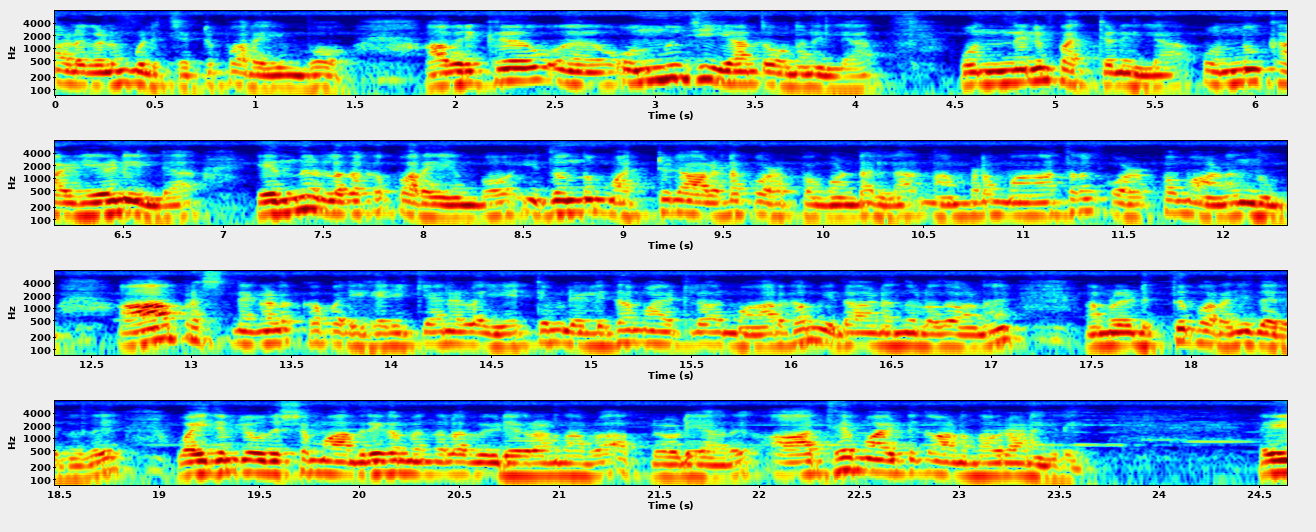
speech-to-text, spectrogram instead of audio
ആളുകളും വിളിച്ചിട്ട് പറയുമ്പോൾ അവർക്ക് ഒന്നും ചെയ്യാൻ തോന്നണില്ല. ഒന്നിനും പറ്റണില്ല ഒന്നും കഴിയണില്ല എന്നുള്ളതൊക്കെ പറയുമ്പോൾ ഇതൊന്നും മറ്റൊരാളുടെ കുഴപ്പം കൊണ്ടല്ല നമ്മുടെ മാത്രം കുഴപ്പമാണെന്നും ആ പ്രശ്നങ്ങളൊക്കെ പരിഹരിക്കാനുള്ള ഏറ്റവും ലളിതമായിട്ടുള്ള മാർഗം ഇതാണെന്നുള്ളതാണ് നമ്മൾ എടുത്തു പറഞ്ഞു തരുന്നത്. വൈദ്യം ജ്യോതിഷ മാന്ത്രികം എന്നുള്ള വീഡിയോകളാണ് നമ്മൾ അപ്ലോഡ് ചെയ്യാറ്. ആദ്യമായിട്ട് കാണുന്നവരാണെങ്കിൽ ഈ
